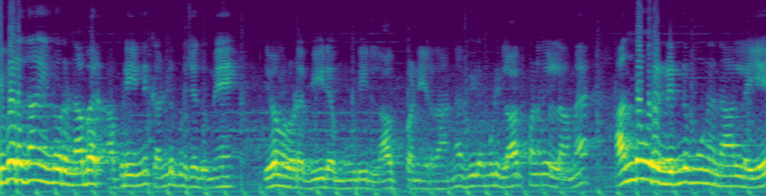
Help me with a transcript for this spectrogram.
இவர் தான் இன்னொரு நபர் அப்படின்னு கண்டுபிடிச்சதுமே இவங்களோட வீடை மூடி லாக் பண்ணிடுறாங்க. வீடை மூடி லாக் பண்ணதும் இல்லாமல் அந்த ஒரு ரெண்டு மூணு நாள்லயே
